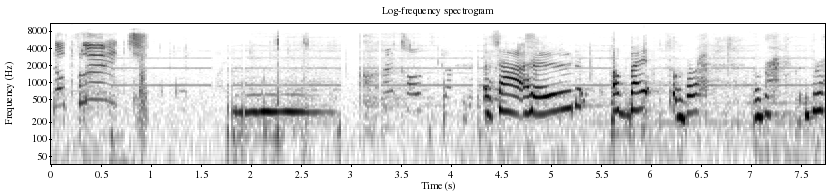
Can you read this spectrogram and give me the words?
No flinch. I called the a bit, bruh, bruh, bruh.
